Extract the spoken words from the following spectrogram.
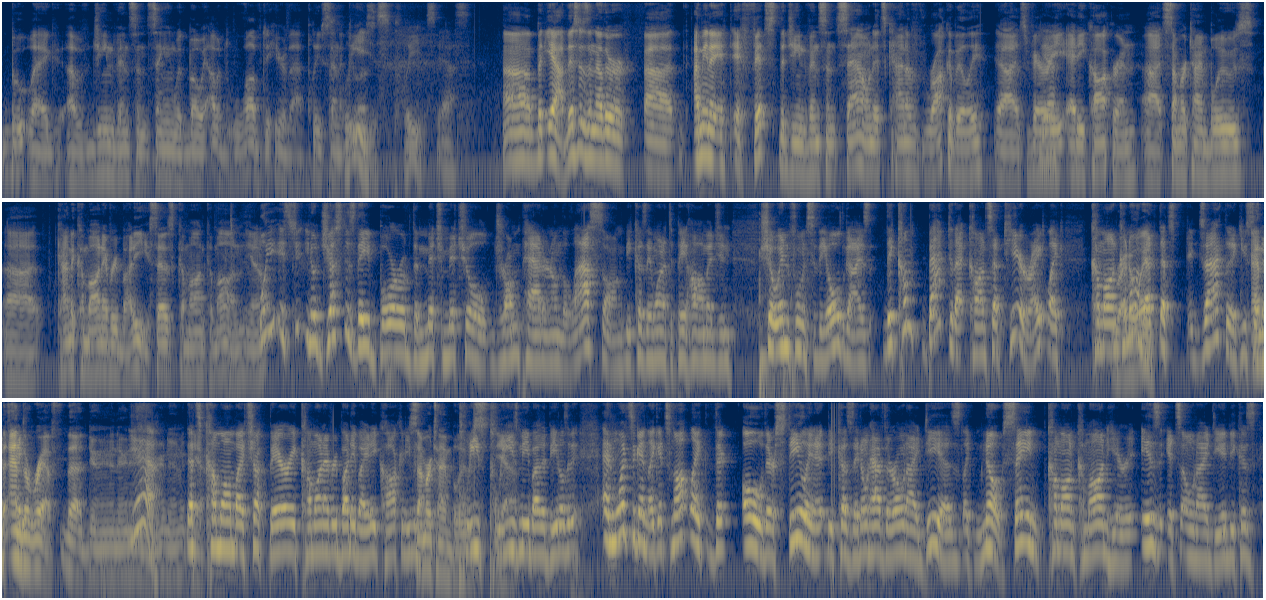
bootleg of Gene Vincent singing with Bowie, I would love to hear that. Please send it to us. please, please, yes. Uh, but yeah, this is another. Uh, I mean, it, it fits the Gene Vincent sound. It's kind of rockabilly. Uh, it's very Yeah. Eddie Cochran. Uh, it's summertime blues. Uh, kind of come on, everybody. He says, "Come on, come on." You know. Well, it's you know just as they borrowed the Mitch Mitchell drum pattern on the last song because they wanted to pay homage and show influence to the old guys, they come back to that concept here, right? Like, come on, Right come on. That, that's exactly like you said. and and Eddie- the riff, the Yeah, that's yeah. "Come On" by Chuck Berry, "Come On Everybody" by Eddie Cochran, even Summertime Blues, "Please Please yeah. Me" by the Beatles. And once again, like it's not like they're oh they're stealing it because they don't have their own ideas. Like no, saying "Come On, Come On" here is its own idea because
